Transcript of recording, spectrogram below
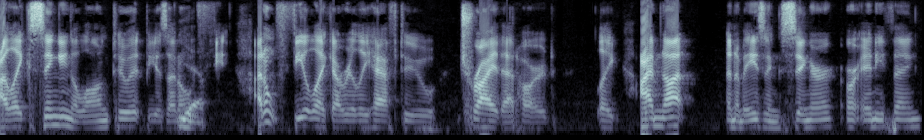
I like singing along to it because I don't Yeah. feel, I don't feel like I really have to try that hard. Like I'm not an amazing singer or anything,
